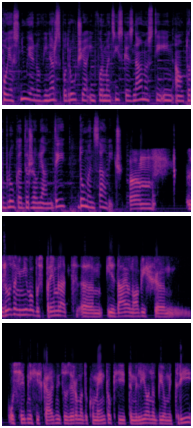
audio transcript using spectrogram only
pojasnjuje novinar z področja informacijske znanosti in avtor bloga Državljan D. Domen Savič. Um. Zelo zanimivo bo spremljati um, izdajo novih um, osebnih izkaznic oziroma dokumentov, ki temelijo na biometriji,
